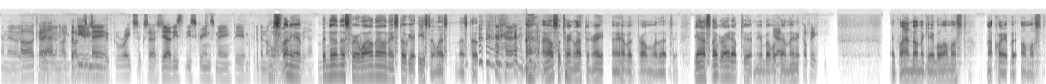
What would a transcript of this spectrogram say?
and then it would, Oh, okay. can't do anything. I've, but I've these used may, them with great success. yeah, these these screens may be. It could have been the It's old funny, I've. Been doing this for a while now and I still get east and west messed up. I also turn left and right. I have a problem with that too. Yeah, snug right up to it in your bubble Yeah. in. maybe. Copy. Like land on the cable almost. Not quite, but almost.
